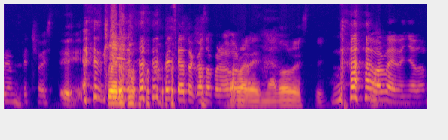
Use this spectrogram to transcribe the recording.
Pero en pecho, Eh, este, es que pero- decir otra cosa, pero barba de leñador, este. Barba de leñador.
